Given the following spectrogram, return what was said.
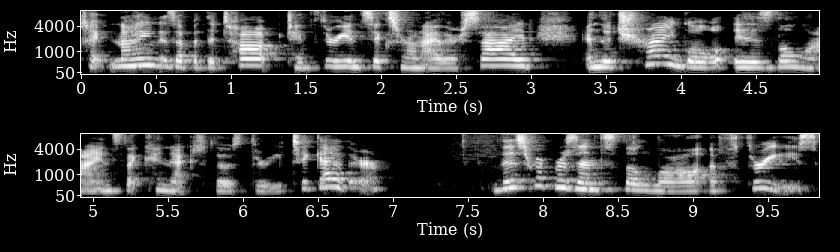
type nine is up at the top, type three and six are on either side, and the triangle is the lines that connect those three together. This represents the law of threes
